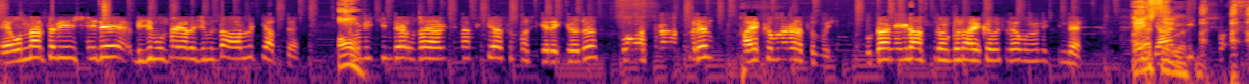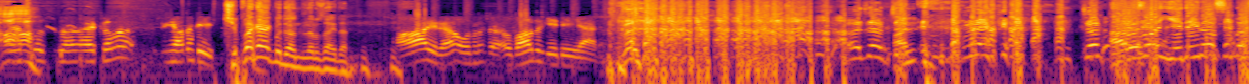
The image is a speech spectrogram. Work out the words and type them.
E, onlar tabii şeyde bizim uzay aracımızda ağırlık yaptı. Oh. Bunun içinde uzay aracından bir şey atılması gerekiyordu. Bu astronotların ayakkabıları atılmış. Burada Neil Armstrong'un ayakkabısı da bunun içinde. Hepsi. Yani hiç ayakkabısı ayakkabı dünyada değil. Çıplak ayak mı döndüler uzaydan? Hayır ya onun da vardır yediği yani. Hocam çok, Anne- bırak. çok Abi o zaman yedeğini alsınlar.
